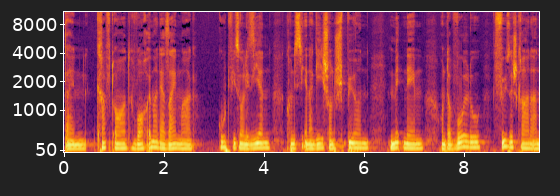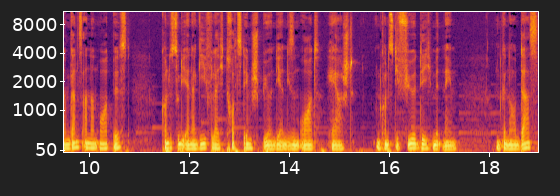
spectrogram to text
dein Kraftort, wo auch immer der sein mag, gut visualisieren, konntest die Energie schon spüren, mitnehmen und obwohl du physisch gerade an einem ganz anderen Ort bist, konntest du die Energie vielleicht trotzdem spüren, die an diesem Ort herrscht und konntest die für dich mitnehmen. Und genau das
